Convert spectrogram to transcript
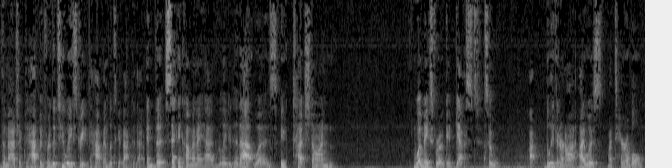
the magic to happen, for the two way street to happen. Let's get back to that. And the second comment I had related to that was touched on what makes for a good guest. So, I, believe it or not, I was a terrible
